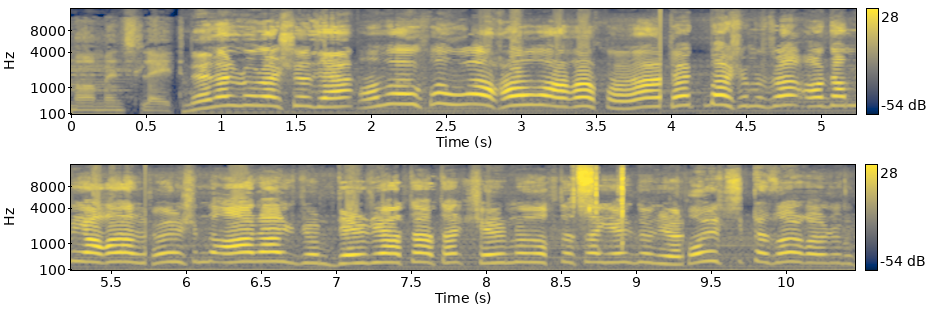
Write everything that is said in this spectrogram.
moments later. Nelerle uğraşıyoruz ya? Allah Allah Allah Allah. Tek başımıza adamı yakaladık. Şöyle şimdi ağır ağır gidiyorum. Devreye ata ata çevirme noktasına geri dönüyorum. Polislikte zor gördüm.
